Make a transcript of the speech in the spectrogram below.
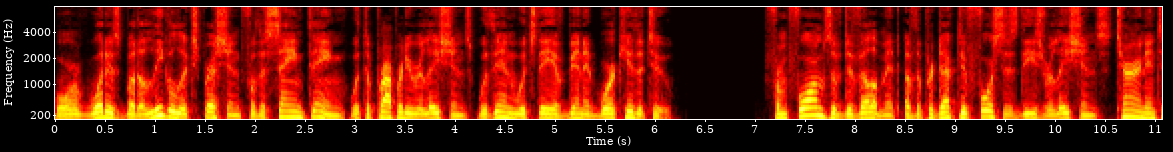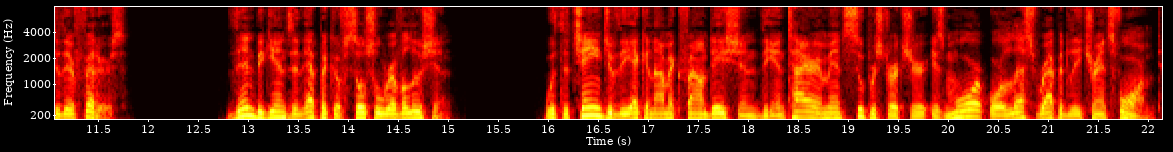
or what is but a legal expression for the same thing with the property relations within which they have been at work hitherto. From forms of development of the productive forces, these relations turn into their fetters. Then begins an epoch of social revolution. With the change of the economic foundation, the entire immense superstructure is more or less rapidly transformed.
